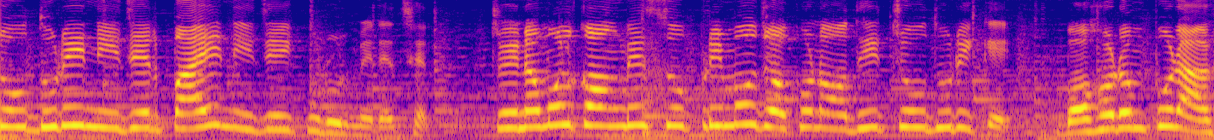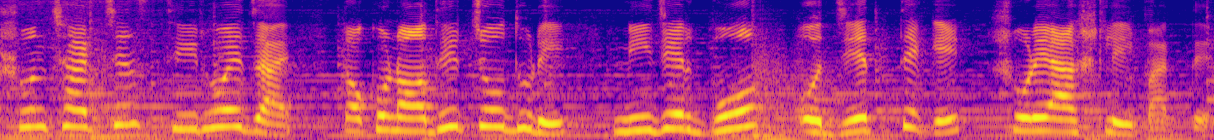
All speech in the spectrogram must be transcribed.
চৌধুরী নিজের পায়ে নিজেই কুড়ুল মেরেছেন। তৃণমূল কংগ্রেস সুপ্রিমো যখন অধীর চৌধুরীকে বহরমপুর আসন ছাড়ছেন, স্থির হয়ে যায়, তখন অধীর চৌধুরী নিজের গো ও জেদ থেকে সরে আসলেই পারতেন।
